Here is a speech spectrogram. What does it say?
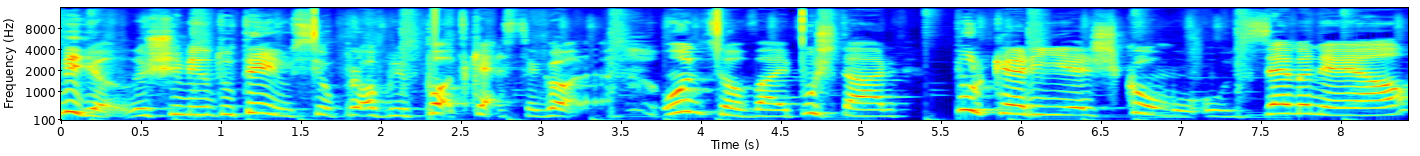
Miguel Nascimento tem o seu próprio podcast agora, onde só vai postar porcarias como o Zé Manel.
